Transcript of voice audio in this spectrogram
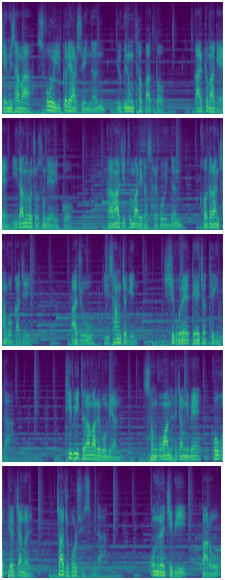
재미삼아 소 일거리 할 수 있는 유기농 텃밭도 깔끔하게 2단으로 조성되어 있고 강아지 두 마리가 살고 있는 커다란 창고까지 아주 이상적인 시골의 대저택입니다. TV 드라마를 보면 성공한 회장님의 고급 별장을 자주 볼 수 있습니다. 오늘의 집이 바로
